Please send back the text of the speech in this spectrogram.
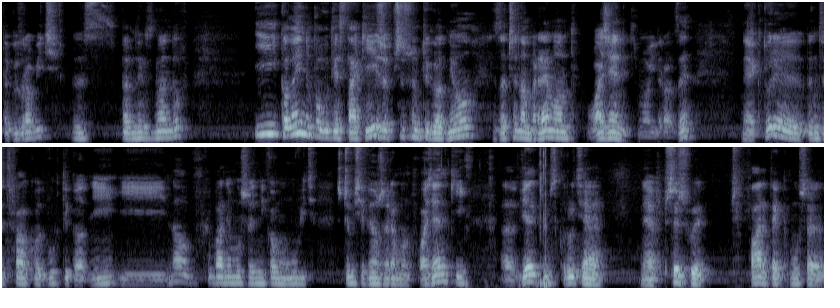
tego zrobić z pewnych względów. I kolejny powód jest taki, że w przyszłym tygodniu zaczynam remont łazienki, moi drodzy, e, który będzie trwał około dwóch tygodni i no chyba nie muszę nikomu mówić, z czym się wiąże remont łazienki. E, W wielkim skrócie w przyszły czwartek muszę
